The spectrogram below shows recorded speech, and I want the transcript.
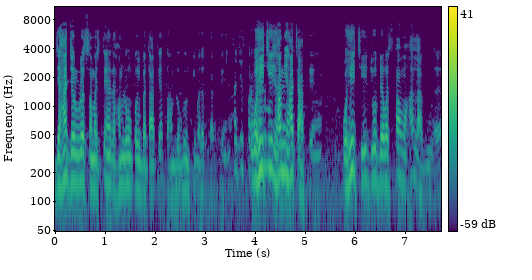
जहाँ ज़रूरत समझते हैं तो हम लोगों को भी बताते हैं तो हम लोग भी उनकी मदद करते हैं। तो वही चीज़ हम यहाँ चाहते हैं। वही चीज़ जो व्यवस्था वहाँ लागू है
